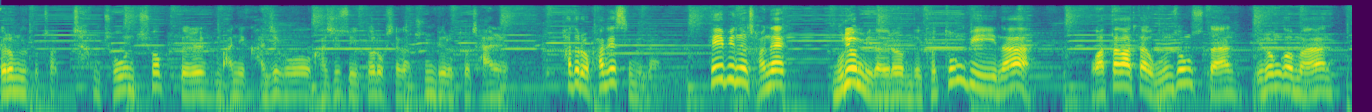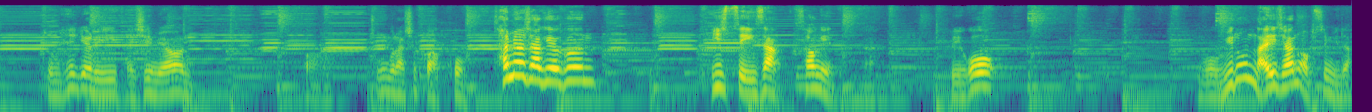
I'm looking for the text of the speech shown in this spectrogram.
여러분들도 저- 참 좋은 추억들 많이 가지고 가실 수 있도록 제가 준비를 또 잘 하도록 하겠습니다. 회비는 전액 무료입니다, 여러분들. 교통비나 왔다 갔다 운송수단 이런 것만 좀 해결이 되시면 어, 충분하실 것 같고 참여 자격은 20세 이상 성인 아, 그리고 뭐 위로는 나이 제한 없습니다.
